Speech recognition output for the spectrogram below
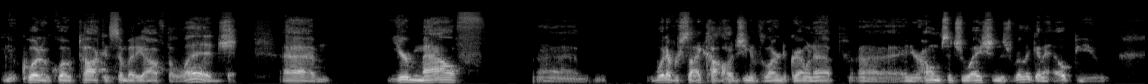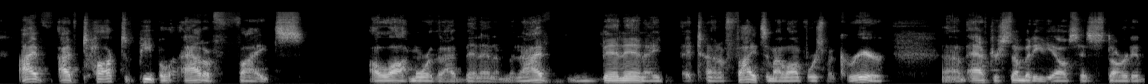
you know, quote unquote talking somebody off the ledge, um, your mouth, uh, whatever psychology you've learned growing up uh, in your home situation is really going to help you. I've I've talked to people out of fights a lot more than I've been in them, and I've been in a, a ton of fights in my law enforcement career. Um, after somebody else has started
